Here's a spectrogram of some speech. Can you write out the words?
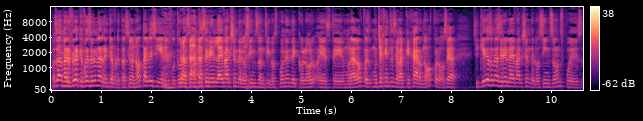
O sea, me refiero a que puede ser una reinterpretación, ¿no? Tal vez si en el futuro hacen una serie live action de Los Simpsons y los ponen de color este morado, pues mucha gente se va a quejar, ¿no? Pero, o sea, si quieres una serie live action de Los Simpsons, pues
